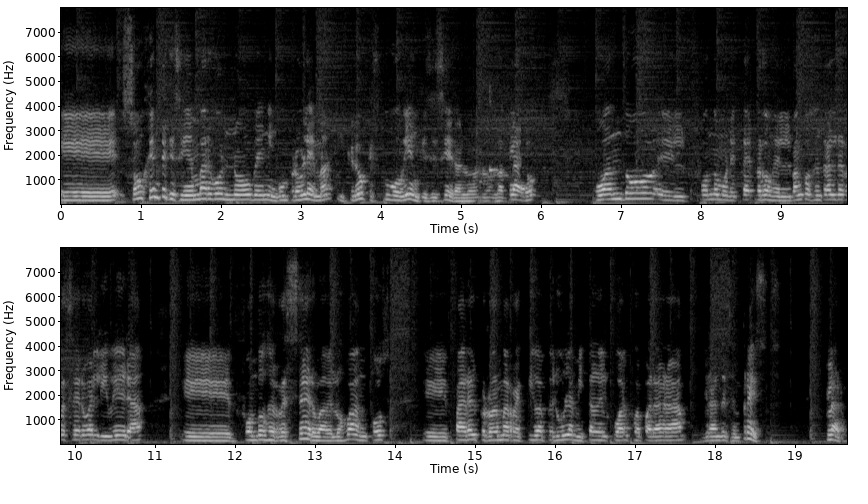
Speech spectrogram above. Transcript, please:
eh, son gente que sin embargo no ve ningún problema y creo que estuvo bien que se hiciera, lo, aclaro, cuando el Fondo Monetario, perdón, el Banco Central de Reserva libera eh, fondos de reserva de los bancos eh, para el programa Reactiva Perú, la mitad del cual fue a parar a grandes empresas. Claro,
